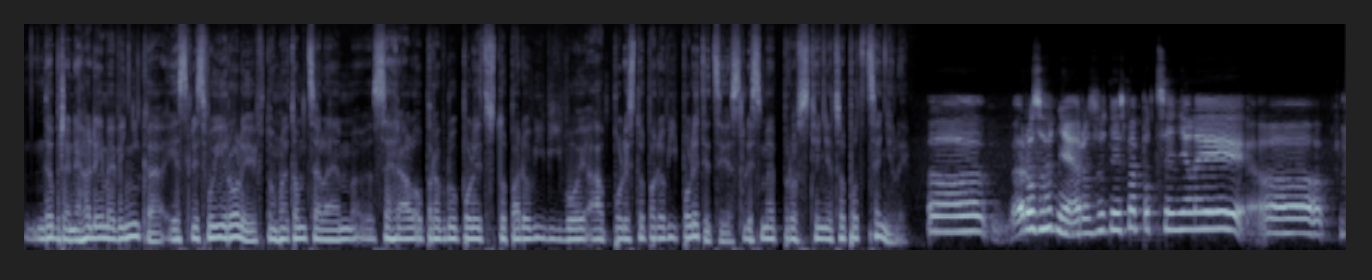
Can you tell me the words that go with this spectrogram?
dobře, nehledejme vyníka, jestli svoji roli v tomhle celém sehrál opravdu polistopadový vývoj a polistopadoví politici, jestli jsme prostě něco podcenili. Uh, rozhodně, rozhodně jsme podcenili uh,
